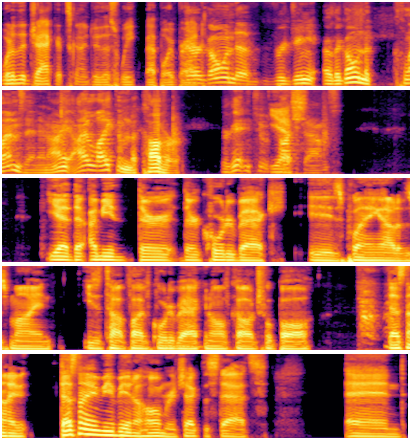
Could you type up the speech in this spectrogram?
what are the Jackets going to do this week, Bet Boy Brad? They're going to Virginia, or they're going to Clemson, and I, I like them to cover. They're getting two Yes. touchdowns. Yeah, I mean their their quarterback is playing out of his mind. He's a top five quarterback in all of college football. That's not even, that's not even me being a homer. Check the stats, and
